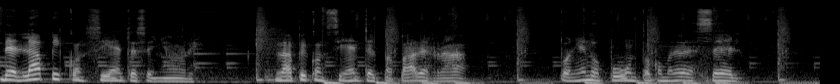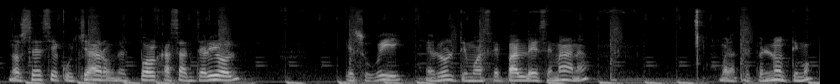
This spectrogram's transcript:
del lápiz consciente, señores. Lápiz consciente, el papá de rap. Poniendo puntos como debe ser. No sé si escucharon el podcast anterior que subí, el último hace par de semanas. Bueno, hasta el penúltimo.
